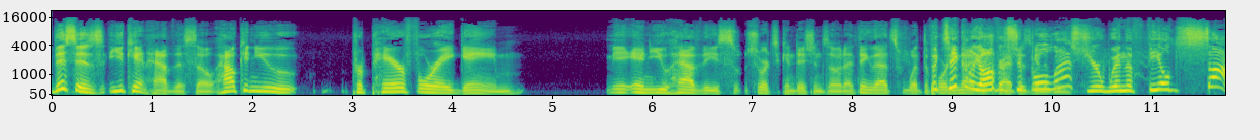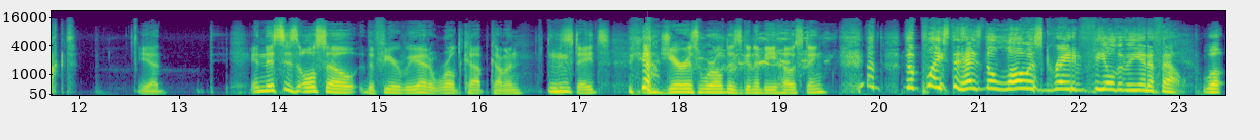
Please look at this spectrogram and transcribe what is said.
This is you can't have this though. How can you prepare for a game and you have these sorts of conditions though? And I think that's what the Particularly 49ers off the Super Bowl last year when the field sucked. Yeah. And this is also the fear we had a World Cup coming to the States. Mm-hmm. Yeah. And Jerry's World is going to be hosting. The place that has the lowest graded field in the NFL. Well,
